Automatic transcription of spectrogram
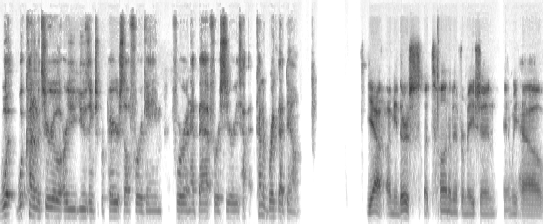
what what kind of material are you using to prepare yourself for a game, for an at bat, for a series? How, kind of break that down. Yeah, I mean, there's a ton of information, and we have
